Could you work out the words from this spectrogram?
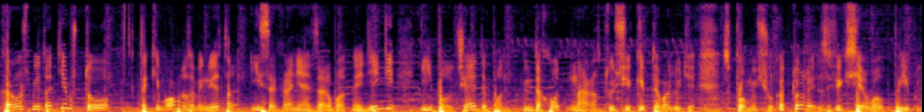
Хороший метод тем, что таким образом инвестор и сохраняет заработанные деньги и получает дополнительный доход на растущий текущей криптовалюте, с помощью которой зафиксировал прибыль.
